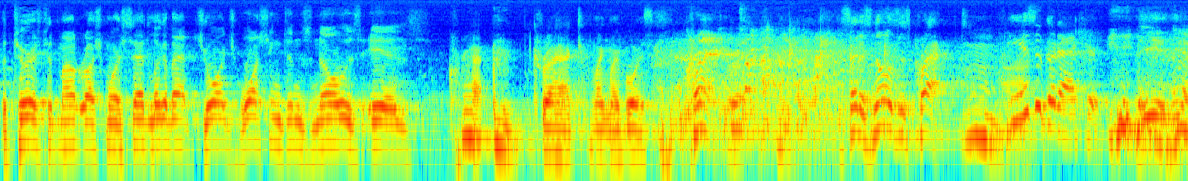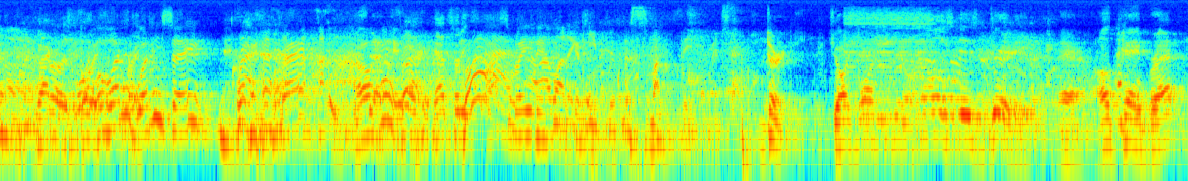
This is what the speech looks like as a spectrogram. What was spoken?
The tourist at Mount Rushmore said, look at that. George Washington's nose is Crack, cracked, like my voice. cracked. He said his nose is cracked. He is a good actor. He- yeah, cracked his voice. What, what did he say? Cracked. Cracked. That's what he said. Possibly. I want to keep with the smut theme. It's dirty. George Washington's nose is dirty. There. Okay, Brett.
